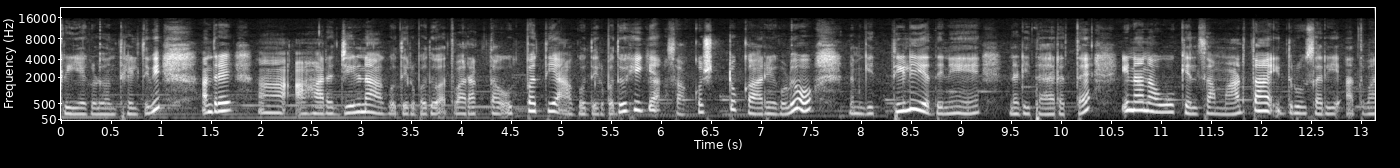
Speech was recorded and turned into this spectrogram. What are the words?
ಕ್ರಿಯೆಗಳು ಅಂತ ಹೇಳ್ತೀವಿ. ಅಂದರೆ ಆಹಾರ ಜೀರ್ಣ ಆಗೋದಿರ್ಬೋದು ಅಥವಾ ರಕ್ತ ಉತ್ಪತ್ತಿ ಆಗೋದಿರ್ಬೋದು, ಹೀಗೆ ಸಾಕಷ್ಟು ಕಾರ್ಯಗಳು ನಮಗೆ ತಿಳಿಯದೇ ನಡೀತಾ ಇರುತ್ತೆ. ಇನ್ನು ನಾವು ಕೆಲಸ ಮಾಡ್ತಾ ಇದ್ದರೂ ಸರಿ ಅಥವಾ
